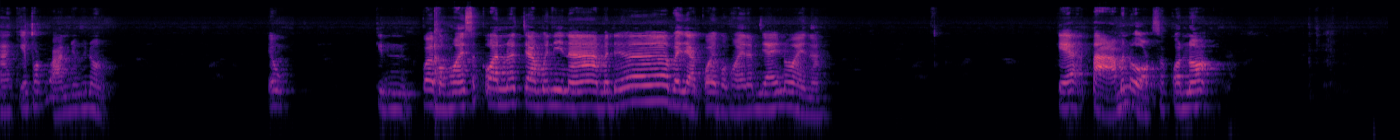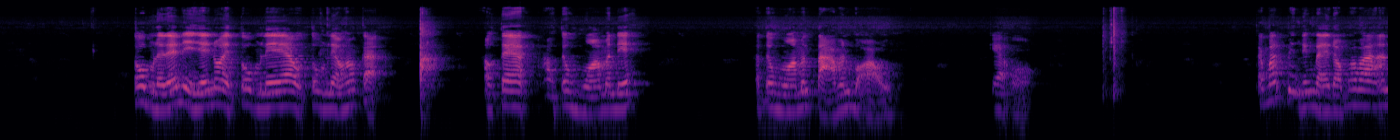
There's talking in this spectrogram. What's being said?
หาเก็บผักหวานอยู่พี่น้องเดี๋ยวกินกล้อยบักหอยสักก่อนนะจ้ามื้อนี้นะ มาเด้อไปอยากกล้อยบักหอยน้ำย้ายหน่อยนะแกะตามันออกสักก่อนเนาะต้มเลยได้นี่ย้ายหน้อย ต้มแล้ว ต้มแล้วเฮากะ เอาแต่เอาแต่หัวมันเด้เอาแต่หัวมันตามันบ่เอาแกะออกแต่มันเป็นจังไดดอกเพราะว่าอัน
